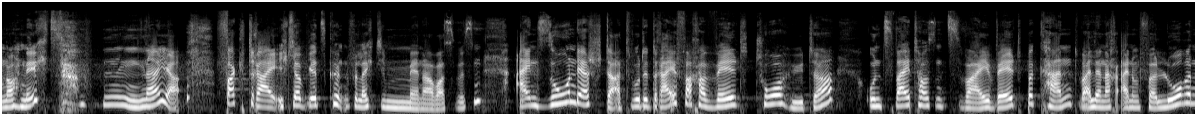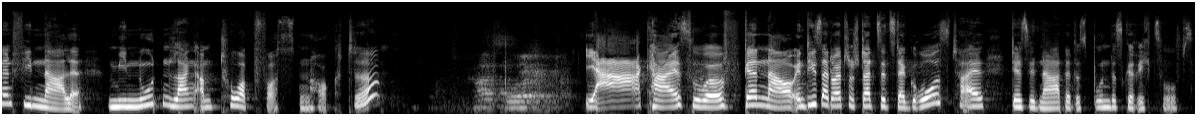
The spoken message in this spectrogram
noch nichts. Hm, naja. Fakt drei. Ich glaube, jetzt könnten vielleicht die Männer was wissen. Ein Sohn der Stadt wurde dreifacher Welttorhüter und 2002 weltbekannt, weil er nach einem verlorenen Finale minutenlang am Torpfosten hockte. Karlsruhe. Ja, Karlsruhe. Genau. In dieser deutschen Stadt sitzt der Großteil der Senate des Bundesgerichtshofs.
